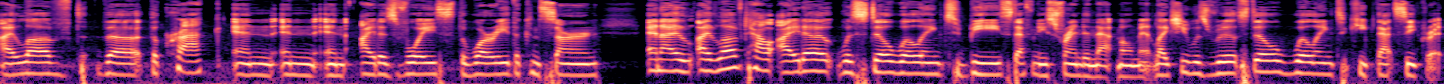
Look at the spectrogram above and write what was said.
I loved the the crack in in in Ida's voice, the worry, the concern, and I I loved how Ida was still willing to be Stephanie's friend in that moment. Like she was re- still willing to keep that secret,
